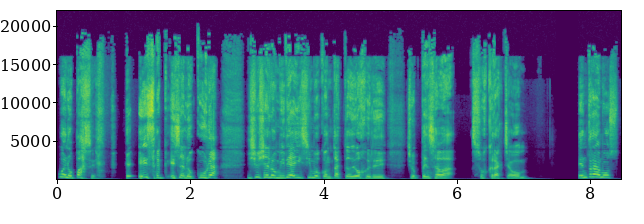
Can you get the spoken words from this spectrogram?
Bueno, pase. Esa, esa locura. Y yo ya lo miré ahí, hicimos contacto de ojo y le, yo pensaba, sos crack, chabón. Entramos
